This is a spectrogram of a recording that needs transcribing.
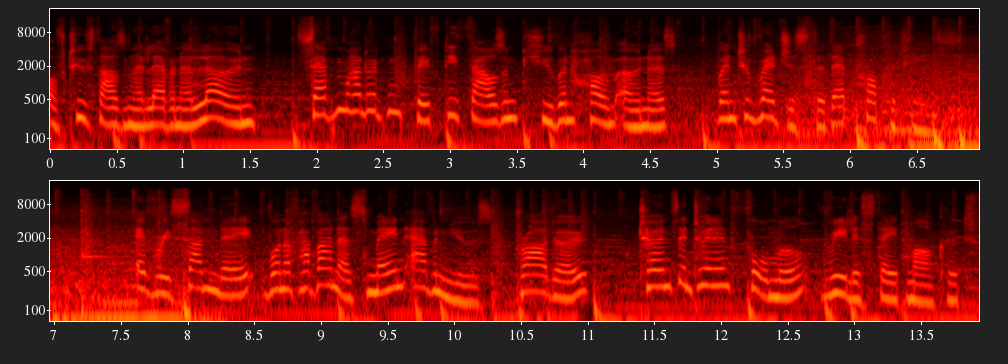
of 2011 alone, 750,000 Cuban homeowners went to register their properties. Every Sunday, one of Havana's main avenues, Prado, turns into an informal real estate market.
